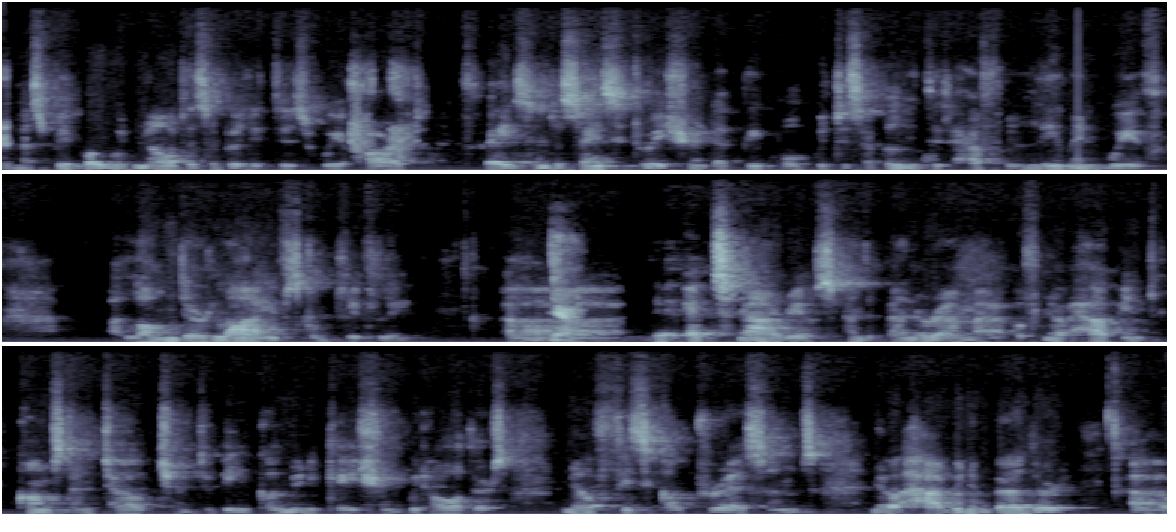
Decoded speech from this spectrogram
mm-hmm. as people with no disabilities, we are facing the same situation that people with disabilities have been living with along their lives completely. Uh, yeah. The scenarios and the panorama of not having constant touch and to be in communication with others, no physical presence, no having a better uh,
